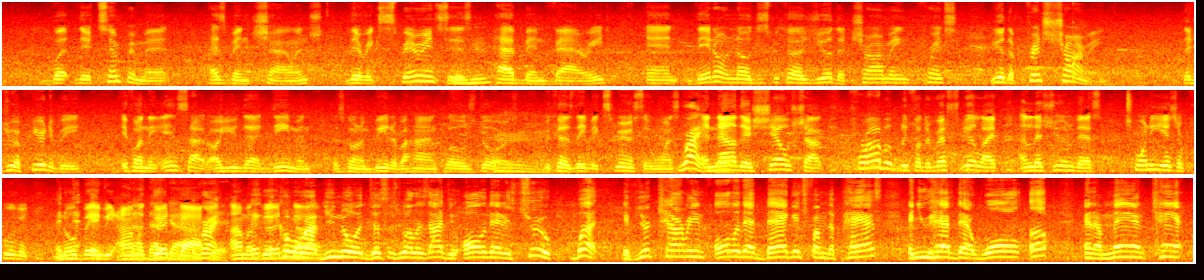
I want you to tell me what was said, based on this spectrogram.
but their temperament has been challenged. Their experiences mm-hmm. have been varied, and they don't know just because you're the charming prince, you're the prince charming that you appear to be if on the inside are you that demon that's going to beat her behind closed doors mm. because they've experienced it once Right. and now Yeah. they're shell shocked probably for the rest of your life unless you invest 20 years of proving And no baby and- i'm a good guy. guy Right. i'm a good come on, guy Rob, you know it just as well as I do. All of that is true. But if you're carrying all of that baggage from the past and you have that wall up and a man can't,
